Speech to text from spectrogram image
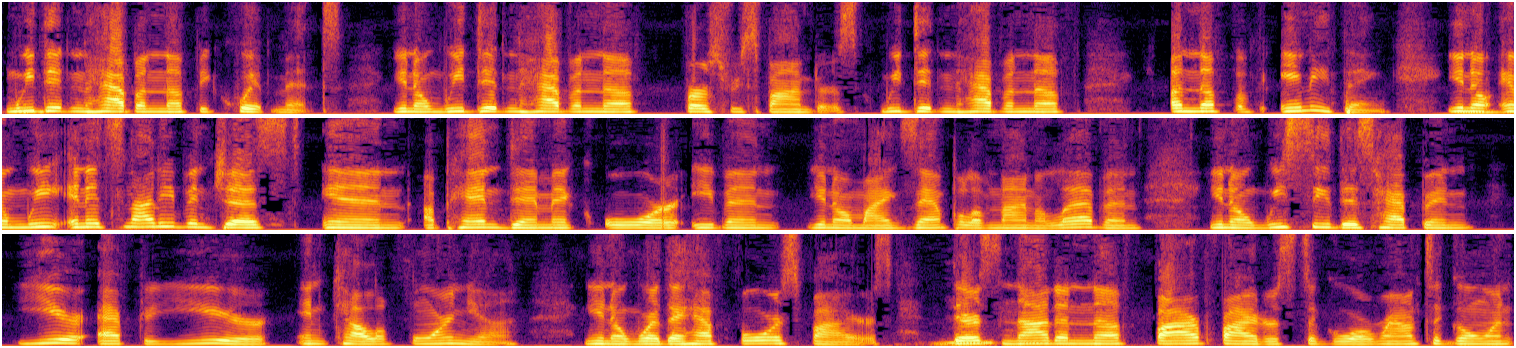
we didn't have enough equipment you know we didn't have enough first responders we didn't have enough enough of anything you know mm-hmm. and we and it's not even just in a pandemic or even you know my example of 9-11 you know we see this happen year after year in california you know where they have forest fires there's mm-hmm. not enough firefighters to go around to go and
